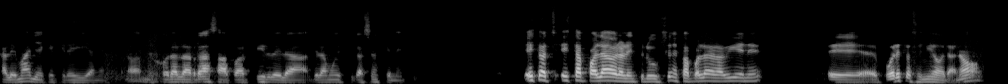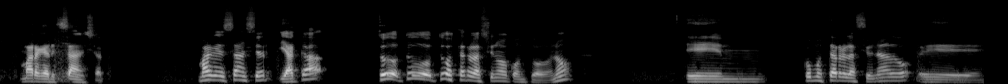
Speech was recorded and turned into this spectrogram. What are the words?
Alemania que creía en esto, mejorar la raza a partir de la, modificación genética. Esta, esta, palabra, la introducción de esta palabra viene eh, por esta señora, ¿no? Margaret Sanger. Margaret Sanger, y acá todo, todo, todo está relacionado con todo, ¿no? Em, ¿Cómo está relacionado eh,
